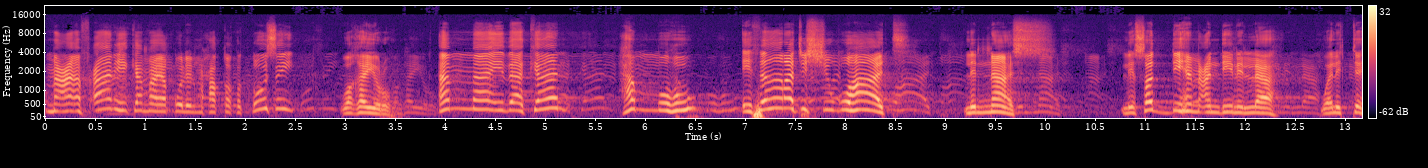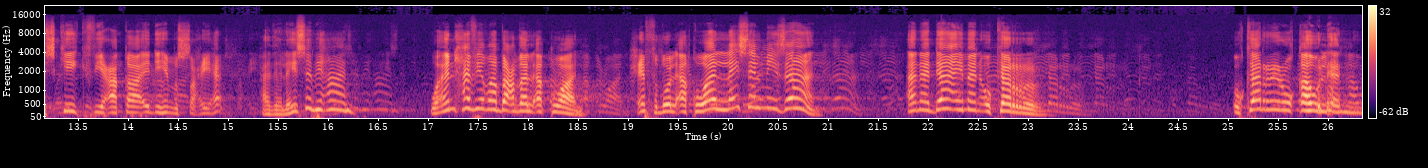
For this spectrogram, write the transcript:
مع أفعاله كما يقول المحقق الطوسي وغيره. أما إذا كان همه إثارة الشبهات للناس لصدهم عن دين الله وللتشكيك في عقائدهم الصحيحة هذا ليس بعالم وإن حفظ بعض الأقوال. حفظ الأقوال ليس الميزان. أنا دائما أكرر. أكرر قولا.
